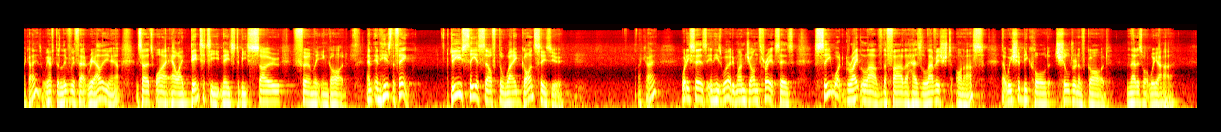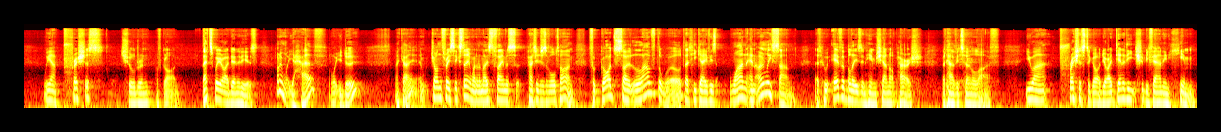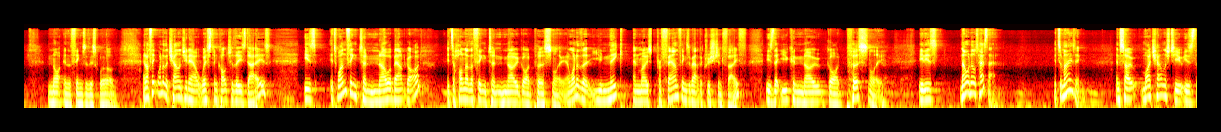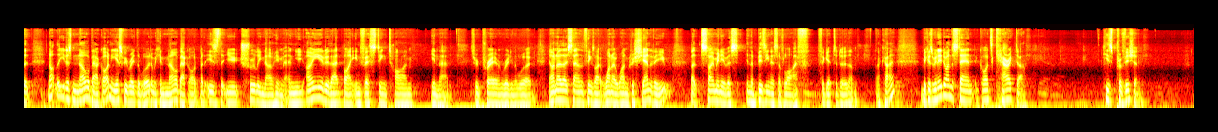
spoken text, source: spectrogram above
Okay? So we have to live with that reality now. And so that's why our identity needs to be so firmly in God. And, and here's the thing do you see yourself the way God sees you? Okay? what he says in his word. In 1 John 3, it says, See what great love the Father has lavished on us, that we should be called children of God. And that is what we are. We are precious children of God. That's where your identity is. Not in what you have, what you do. Okay? And John 3:16, one of the most famous passages of all time. For God so loved the world that he gave his one and only son that whoever believes in him shall not perish but have eternal life. You are precious to God. Your identity should be found in Him, not in the things of this world. And I think one of the challenges in our Western culture these days is it's one thing to know about God, it's a whole other thing to know God personally. And one of the unique and most profound things about the Christian faith is that you can know God personally. It is, no one else has that. It's amazing. And so, my challenge to you is that not that you just know about God, and yes, we read the Word and we can know about God, but is that you truly know Him. And you only do that by investing time in that through prayer and reading the Word. Now, I know they sound things like 101 Christianity, but so many of us in the busyness of life forget to do them. Okay? Because we need to understand God's character, His provision,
